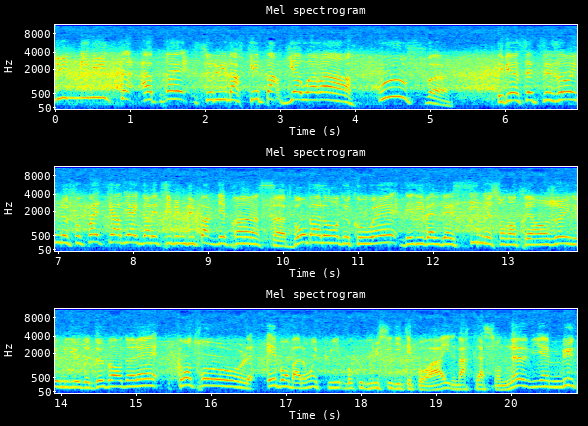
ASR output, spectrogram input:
d'une minute après celui marqué par Diawara. Ouf eh bien, cette saison, il ne faut pas être cardiaque dans les tribunes du Parc des Princes. Bon ballon de Koué. Deli Valdez signe son entrée en jeu. Il est au milieu de deux Bordelais. Contrôle et bon ballon. Et puis, beaucoup de lucidité pour Rai. Il marque là son neuvième but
